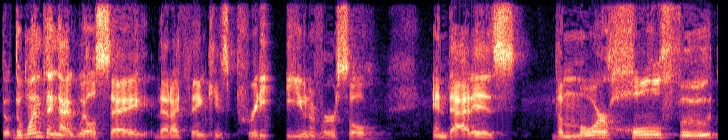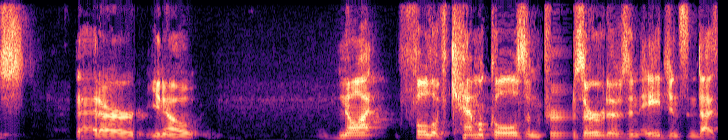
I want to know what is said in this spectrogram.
The, the one thing i will say that i think is pretty universal and that is the more whole foods that are you know not full of chemicals and preservatives and agents and dyes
